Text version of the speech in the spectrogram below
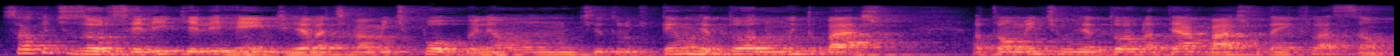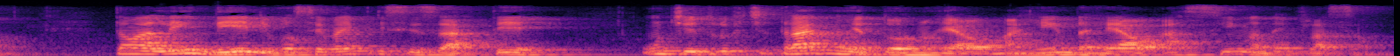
Só que o Tesouro Selic ele rende relativamente pouco, ele é um título que tem um retorno muito baixo, atualmente um retorno até abaixo da inflação. Então, além dele, você vai precisar ter um título que te traga um retorno real, uma renda real acima da inflação.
